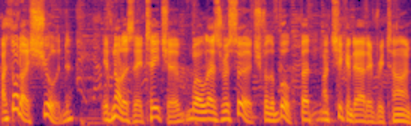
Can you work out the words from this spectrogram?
I thought I should, if not as their teacher, well, as research for the book, but I chickened out every time.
